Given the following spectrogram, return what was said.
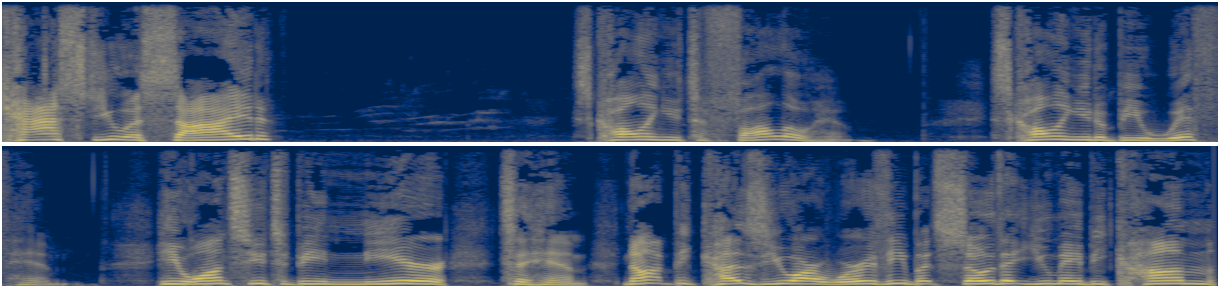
cast you aside, He's calling you to follow him. He's calling you to be with him. He wants you to be near to him, not because you are worthy, but so that you may become,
